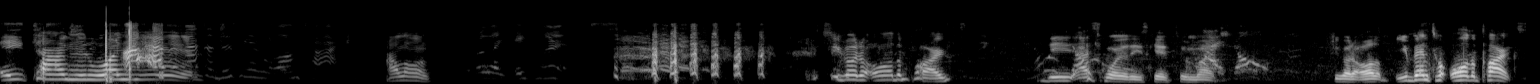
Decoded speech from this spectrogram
eight times in one I haven't year. been to Disney in a long time. How long? For like eight months. She go to all the parks. The I spoil these kids too much. Don't. Go to all. The, you been to all the parks.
